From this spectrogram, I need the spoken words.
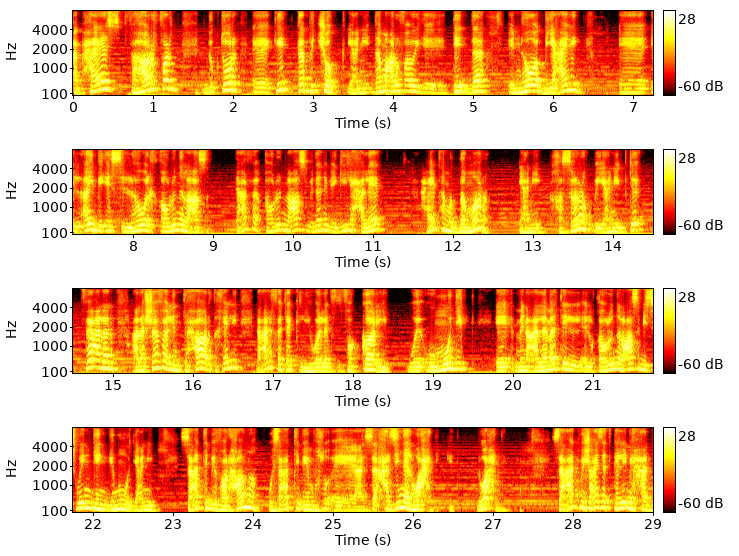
أبحاث في هارفارد الدكتور كيت كابتشوك يعني ده معروف قوي تيد ده إن هو بيعالج ال IBS اللي هو القولون العصبي. أنت عارفه القولون العصبي ده أنا بيجي لي حالات حياتها متدمرة. يعني خسرانة يعني بت... فعلا على شفا الانتحار. تخيلي لا عارفة تاكلي ولا تفكري و mood ك من علامات القولون العصبي swinging mood يعني ساعات تبقي فرحانة وساعات تبقي حزينة لوحدك كده لوحدك. ساعات مش عايزة تكلمي حد.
